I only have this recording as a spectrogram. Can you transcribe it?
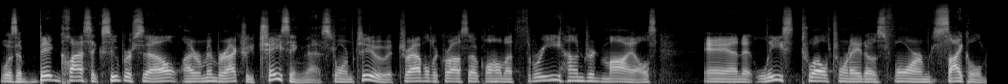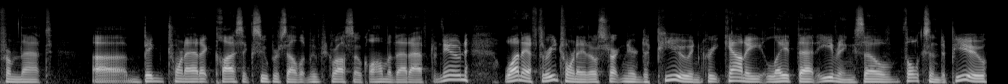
was a big classic supercell. I remember actually chasing that storm too. It traveled across Oklahoma 300 miles, and at least 12 tornadoes formed, cycled from that uh, big tornadic classic supercell that moved across Oklahoma that afternoon. One F3 tornado struck near Depew in Creek County late that evening. So, folks in Depew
